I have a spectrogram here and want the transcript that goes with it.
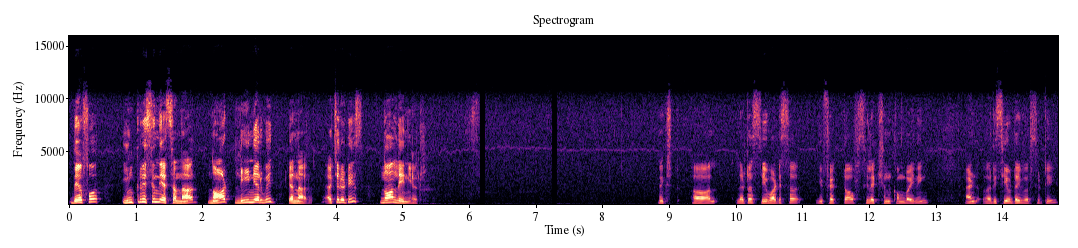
Therefore, increase in SNR not linear with NR actually it is non-linear. Next uh, let us see what is the effect of selection combining and uh, receive diversity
